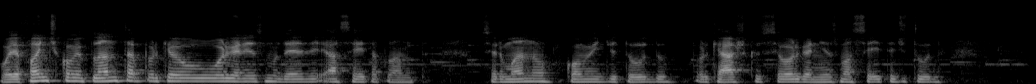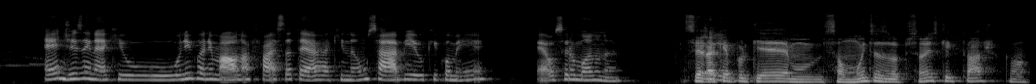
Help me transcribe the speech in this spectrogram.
O elefante come planta porque o organismo dele aceita planta. O ser humano come de tudo porque acha que o seu organismo aceita de tudo. É, dizem, né, que o único animal na face da Terra que não sabe o que comer é o ser humano, né? Será que... que, é porque são muitas opções? O que, que tu acha, Cláudia?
